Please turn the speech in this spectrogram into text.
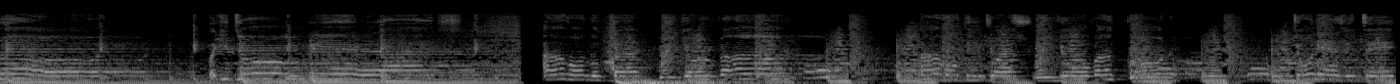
road, but you don't realize I won't look back when you're around. I won't think twice when you're gone. Don't hesitate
